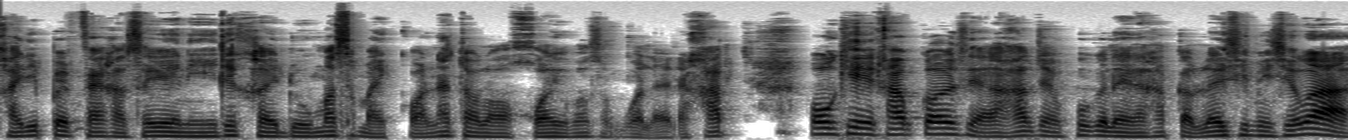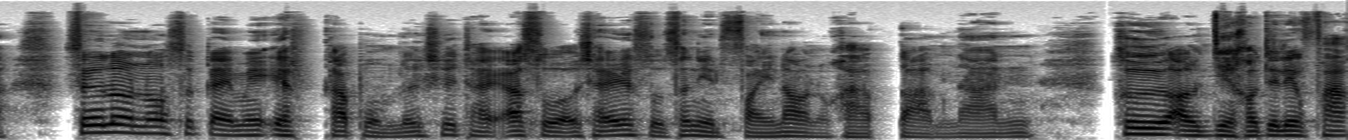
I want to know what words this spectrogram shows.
ใครที่เป็นแฟนคลับซีรีส์นี้ที่เคยดูมื่อสมัยก่อนน่าจะรอคอยพอสมควรเลยนะครับโอเคครับก็เสียครับจะพูดกันเลยนะครับกับเรื่องที่มีชื่อว่าเซโ o โนสกายเมเอฟครับผมเรื่องชื่อไทยอาสูใช้สูตรสนิทไฟนอลนะครับตามนั้น คือเอาจริงๆเขาจะเรียกภาค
